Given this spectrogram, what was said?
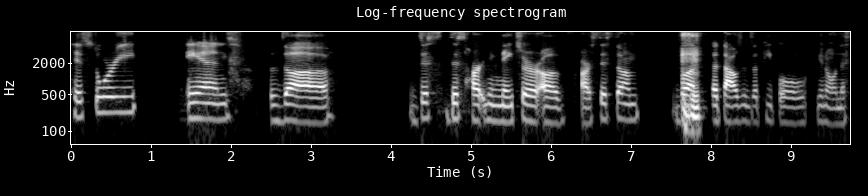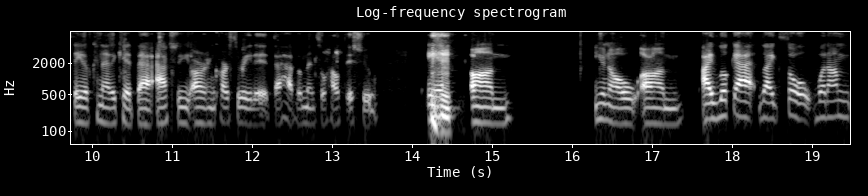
his story and the dis- disheartening nature of our system, but mm-hmm. the thousands of people, you know, in the state of Connecticut that actually are incarcerated that have a mental health issue. And, mm-hmm. um, you know, um, I look at like, so what I'm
